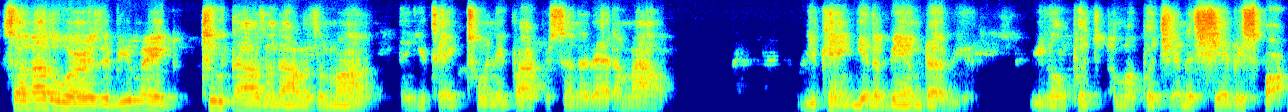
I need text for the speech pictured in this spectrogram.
So in other words, if you make $2,000 a month and you take 25% of that amount, you can't get a BMW. You're gonna put I'm gonna put you in a Chevy Spark.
